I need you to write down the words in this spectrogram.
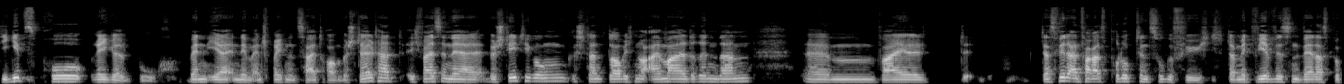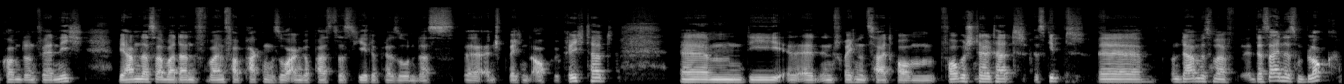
Die gibt's pro Regelbuch, wenn ihr in dem entsprechenden Zeitraum bestellt habt. Ich weiß, in der Bestätigung stand, glaube ich, nur einmal drin dann, ähm, weil das wird einfach als Produkt hinzugefügt, damit wir wissen, wer das bekommt und wer nicht. Wir haben das aber dann beim Verpacken so angepasst, dass jede Person das äh, entsprechend auch gekriegt hat, ähm, die äh, entsprechenden Zeitraum vorbestellt hat. Es gibt, äh, und da müssen wir, das eine ist ein Blog,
